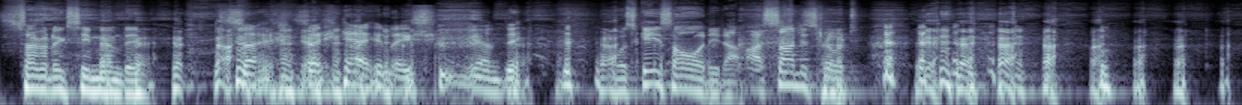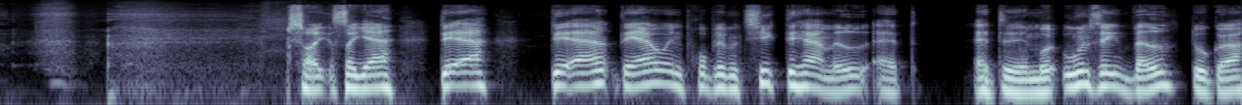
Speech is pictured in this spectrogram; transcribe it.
Så kan du ikke sige mere om det. så, så kan jeg heller ikke sige mere om det. Måske sover de der, og så er det slut. så, så ja, det er, det, er, det er jo en problematik, det her med, at, at uh, uanset hvad du gør,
